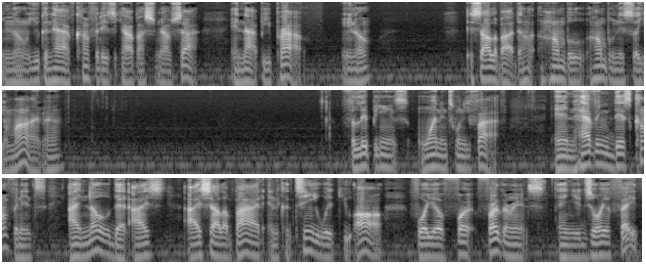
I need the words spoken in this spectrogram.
You know, you can have confidence and not be proud, you know. It's all about the humble humbleness of your mind, man. Philippians 1 and 25. And having this confidence, I know that I, I shall abide and continue with you all for your furtherance and your joy of faith.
